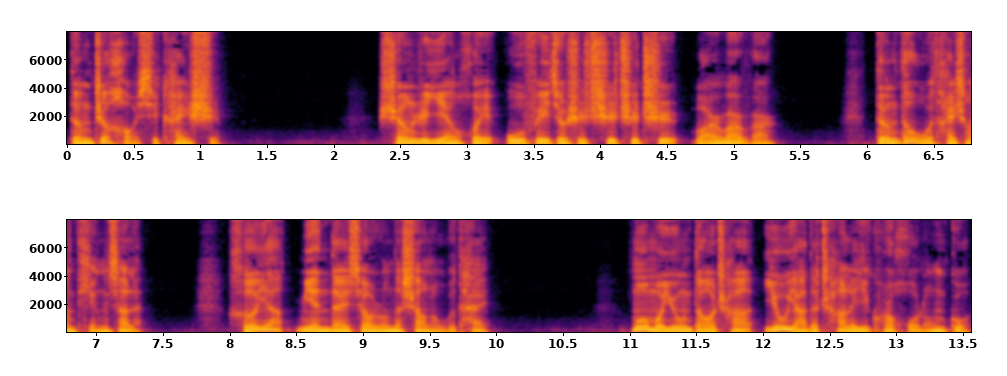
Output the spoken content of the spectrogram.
等着好戏开始。生日宴会无非就是吃吃吃，玩玩玩。等到舞台上停下来，何亚面带笑容的上了舞台。默默用刀叉优雅的插了一块火龙果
